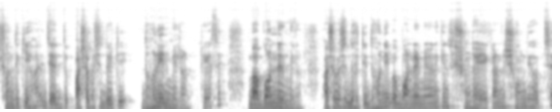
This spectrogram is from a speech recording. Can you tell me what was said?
সন্ধি কি হয়? যে পাশাপাশি দুইটি ধ্বনির মিলন, ঠিক আছে? বা বর্ণের মিলন। পাশাপাশি দুইটি ধ্বনি বা বর্ণের মিলনে কিন্তু সন্ধি হয়। এই কারণে সন্ধি হচ্ছে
